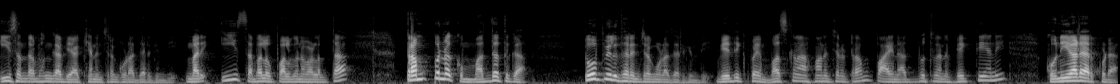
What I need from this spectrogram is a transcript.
ఈ సందర్భంగా వ్యాఖ్యానించడం కూడా జరిగింది. మరి ఈ సభలో పాల్గొన్న వాళ్ళంతా ట్రంప్నకు మద్దతుగా టోపీలు ధరించడం కూడా జరిగింది. వేదికపై మస్క్ను ఆహ్వానించిన ట్రంప్ ఆయన అద్భుతమైన వ్యక్తి అని కొనియాడారు కూడా.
